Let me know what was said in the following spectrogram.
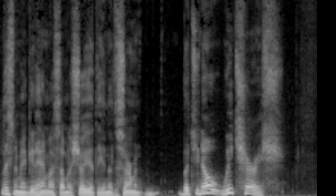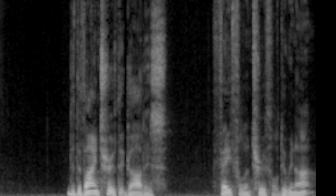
Listen to me and get ahead of myself. I'm going to show you at the end of the sermon. But you know, we cherish the divine truth that God is faithful and truthful, do we not?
